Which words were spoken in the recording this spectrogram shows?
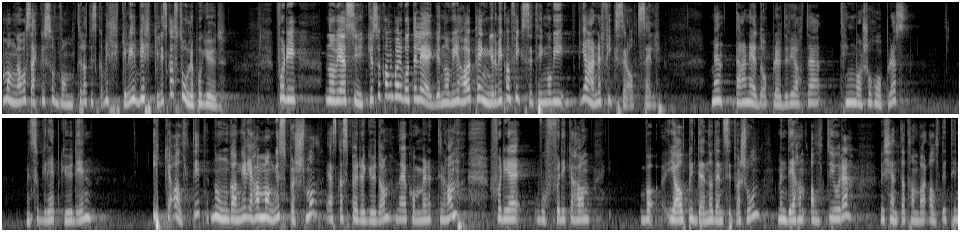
mange av oss er ikke så vant til at vi skal virkelig, virkelig skal stole på Gud. Fordi når vi er syke, så kan vi bare gå til legen, og vi har penger, og vi kan fikse ting, og vi gjerne fikser alt selv. Men der nede opplevde vi at ting var så håpløst. Men så grep Gud inn. Ikke alltid. Noen ganger. Jeg har mange spørsmål jeg skal spørre Gud om når jeg kommer til han. Fordi hvorfor ikke han hjalp i den og den situasjonen. Men det han alltid gjorde Vi kjente at han var alltid til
